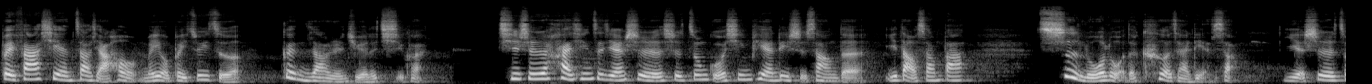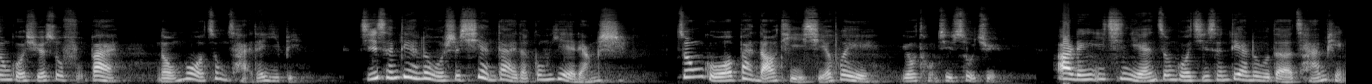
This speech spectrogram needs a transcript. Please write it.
被发现造假后没有被追责，更让人觉得奇怪。其实汉芯这件事是中国芯片历史上的一道伤疤，赤裸裸地刻在脸上，也是中国学术腐败、浓墨重彩的一笔。集成电路是现代的工业粮食。中国半导体协会有统计数据：二零一七年中国集成电路的产品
